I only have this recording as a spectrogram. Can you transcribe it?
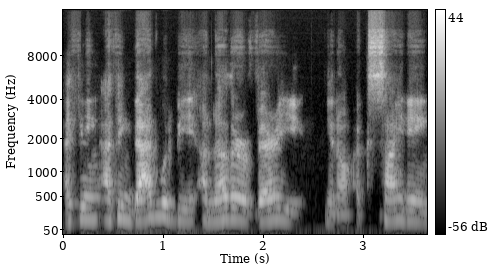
I think I think that would be another very you know exciting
